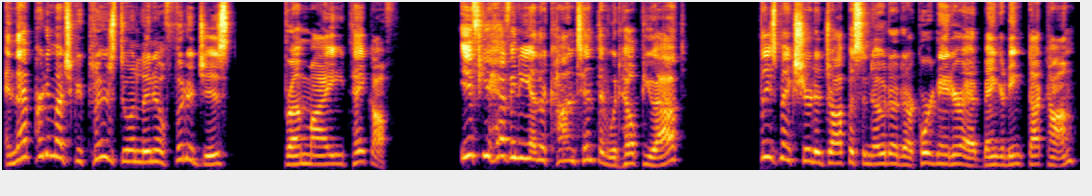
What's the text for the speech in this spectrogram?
And that pretty much concludes doing linear footages from my takeoff. If you have any other content that would help you out, please make sure to drop us a note at our coordinator at bangertinc.com.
